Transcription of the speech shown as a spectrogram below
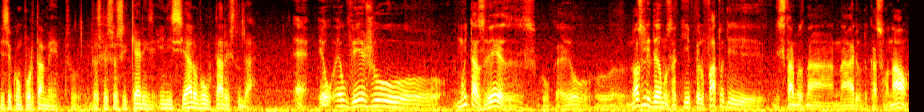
esse comportamento das pessoas que querem iniciar ou voltar a estudar? É, eu, eu vejo muitas vezes, Cuca, eu, nós lidamos aqui, pelo fato de, de estarmos na, na área educacional,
